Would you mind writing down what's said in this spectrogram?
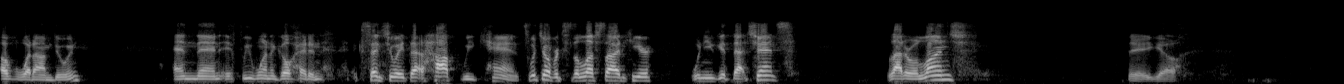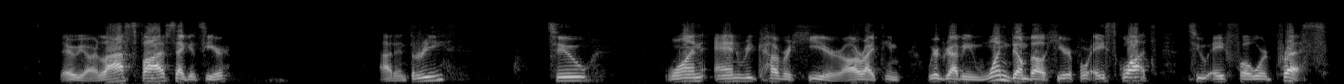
of what I'm doing. And then if we wanna go ahead and accentuate that hop, we can. Switch over to the left side here when you get that chance. Lateral lunge. There you go. There we are. Last five seconds here. Out in three, two, one, and recover here. All right, team. We're grabbing one dumbbell here for a squat to a forward press.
